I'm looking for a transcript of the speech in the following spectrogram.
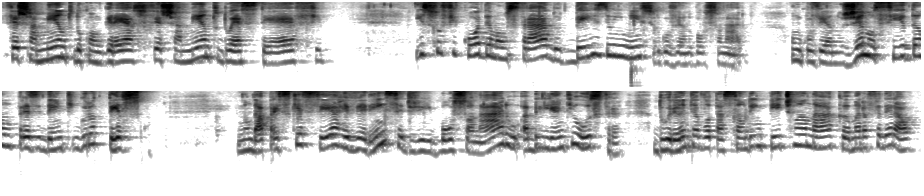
fechamento do Congresso, fechamento do STF. Isso ficou demonstrado desde o início do governo Bolsonaro um governo genocida, um presidente grotesco. Não dá para esquecer a reverência de Bolsonaro à brilhante Ustra durante a votação de impeachment na Câmara Federal.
